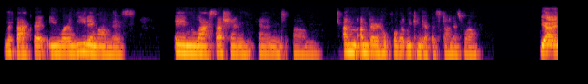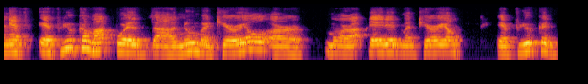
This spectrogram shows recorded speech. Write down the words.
the fact that you were leading on this in last session. And um, I'm, I'm very hopeful that we can get this done as well. Yeah, and if, if you come up with uh, new material or more updated material, if you could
